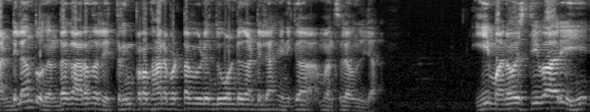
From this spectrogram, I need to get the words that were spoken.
കണ്ടില്ലാന്ന് തോന്നുന്നു. എന്താ കാരണം എന്നല്ല ഇത്രയും പ്രധാനപ്പെട്ട വീഡിയോ എന്തുകൊണ്ട് കണ്ടില്ല? എനിക്ക് മനസ്സിലാവുന്നില്ല. ഈ മനോജ് തിവാരി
